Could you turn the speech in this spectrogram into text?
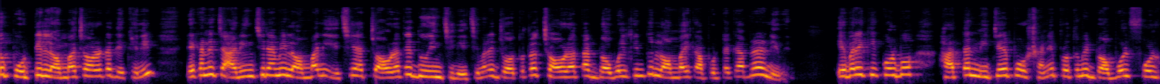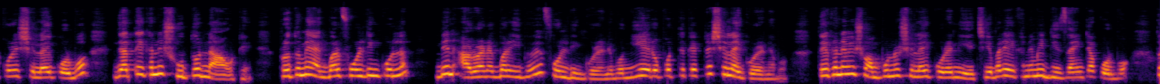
তো পট্টির লম্বা চওড়াটা দেখে নিন। এখানে চার ইঞ্চির আমি লম্বা নিয়েছি আর চওড়াতে দুই ইঞ্চি নিয়েছি। মানে যতটা চওড়া তার ডবল কিন্তু লম্বাই কাপড়টাকে আপনারা নেবেন। এবারে কি করব? হাতার নিচের পোর্শানে প্রথমে ডবল ফোল্ড করে সেলাই করব যাতে এখানে সুতো না ওঠে। প্রথমে একবার ফোল্ডিং করলাম। দেন আরও আর একবার এইভাবে ফোল্ডিং করে নেব। নিয়ে এর উপর থেকে একটা সেলাই করে নেব। তো এখানে আমি সম্পূর্ণ সেলাই করে নিয়েছি। এবারে এখানে আমি ডিজাইনটা করব। তো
